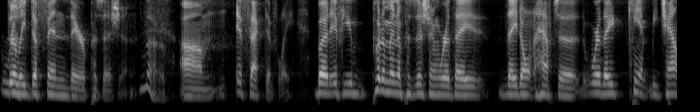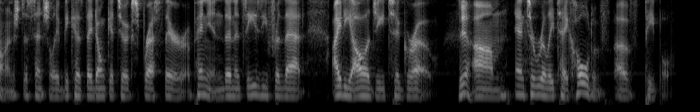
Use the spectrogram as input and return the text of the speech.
really defend their position no. um, effectively. But if you put them in a position where they they don't have to, where they can't be challenged essentially because they don't get to express their opinion, then it's easy for that ideology to grow Yeah. um, and to really take hold of of people.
